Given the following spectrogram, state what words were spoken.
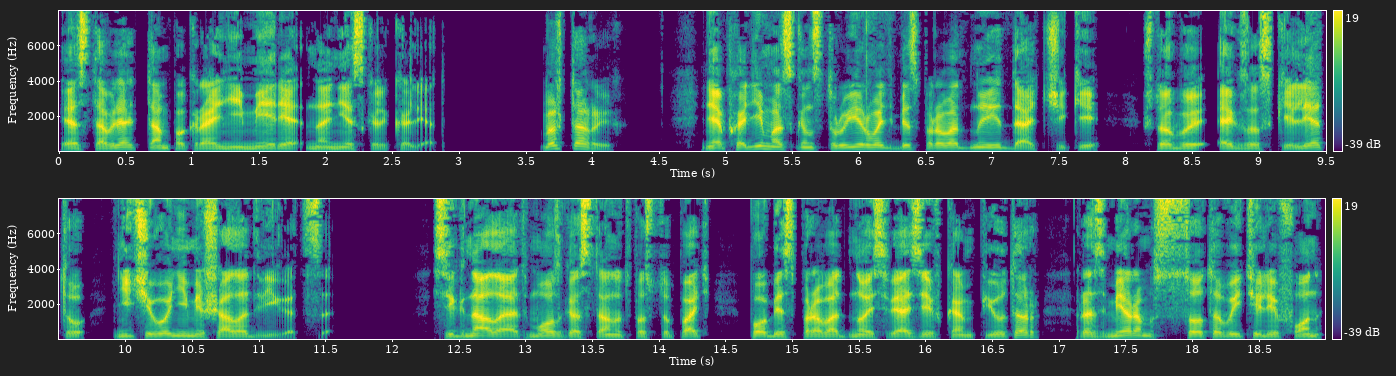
и оставлять там, по крайней мере, на несколько лет. Во-вторых, необходимо сконструировать беспроводные датчики, чтобы экзоскелету ничего не мешало двигаться. Сигналы от мозга станут поступать по беспроводной связи в компьютер размером с сотовый телефон,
